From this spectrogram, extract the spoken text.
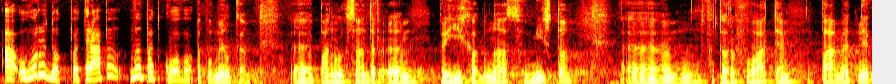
а у городок потрапив випадково. Помилка. Е, Пан Олександр е, приїхав до нас в місто е, фотографувати пам'ятник,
